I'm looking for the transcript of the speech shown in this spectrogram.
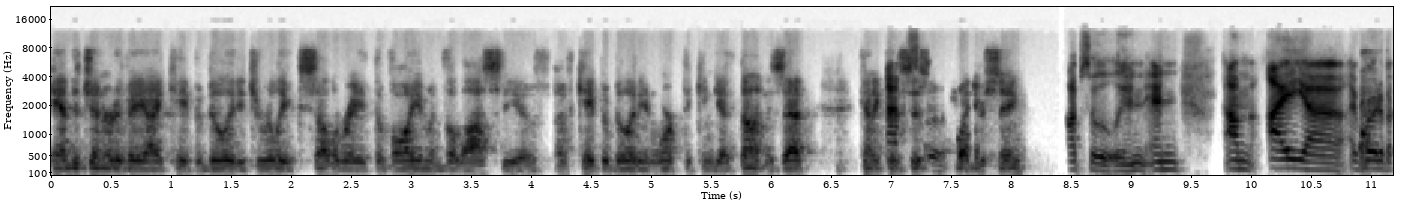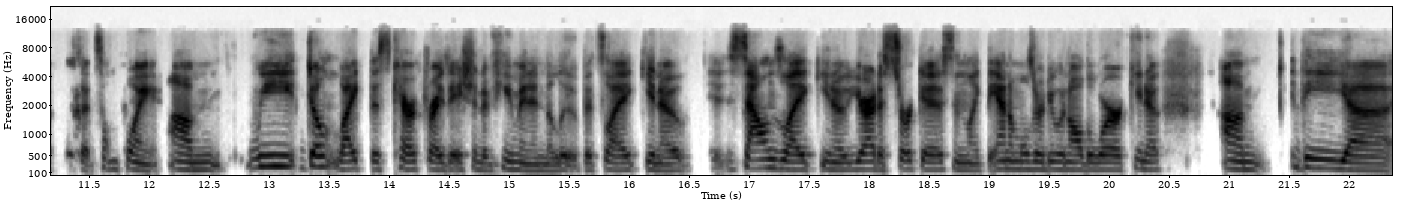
and the generative AI capability to really accelerate the volume and velocity of, of capability and work that can get done. Is that kind of consistent Absolutely. with what you're seeing? Absolutely, and and um, I uh, I wrote about this at some point. Um, we don't like this characterization of human in the loop. It's like you know, it sounds like you know you're at a circus and like the animals are doing all the work. You know, um, the uh,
